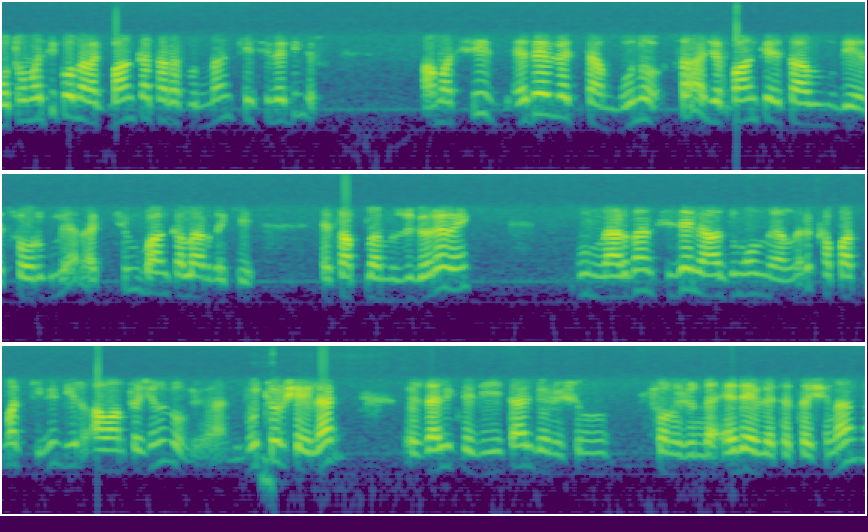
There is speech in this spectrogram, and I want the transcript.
otomatik olarak banka tarafından kesilebilir. Ama siz E-Devlet'ten bunu sadece banka hesabım diye sorgulayarak tüm bankalardaki hesaplarınızı görerek bunlardan size lazım olmayanları kapatmak gibi bir avantajınız oluyor. Yani bu tür şeyler özellikle dijital dönüşüm sonucunda E-Devlet'e taşınan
